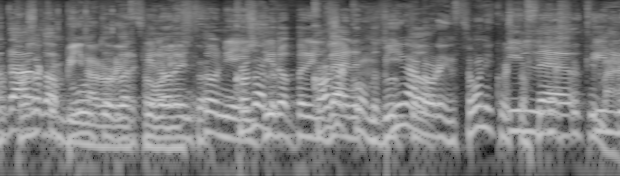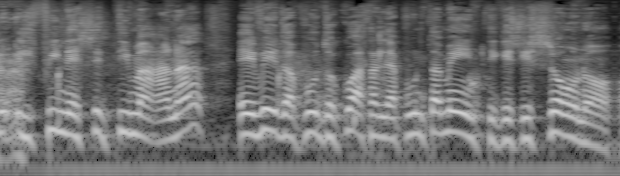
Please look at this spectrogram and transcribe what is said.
guardando cosa combina appunto perché Lorenzoni? Lorenzoni è cosa, in giro per il cosa Veneto combina Lorenzoni questo il, fine il- settimana? il fine settimana e vedo appunto qua tra gli appuntamenti che ci sono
